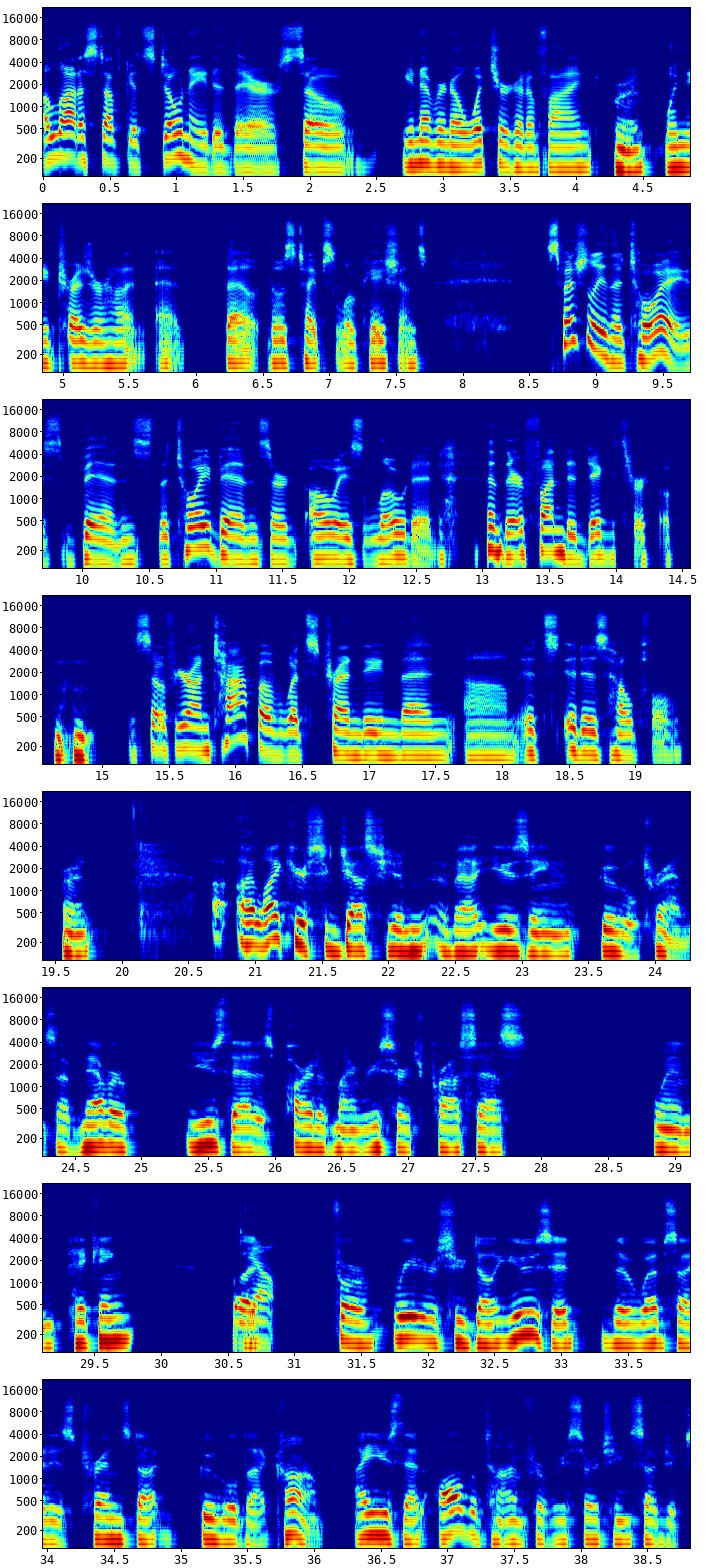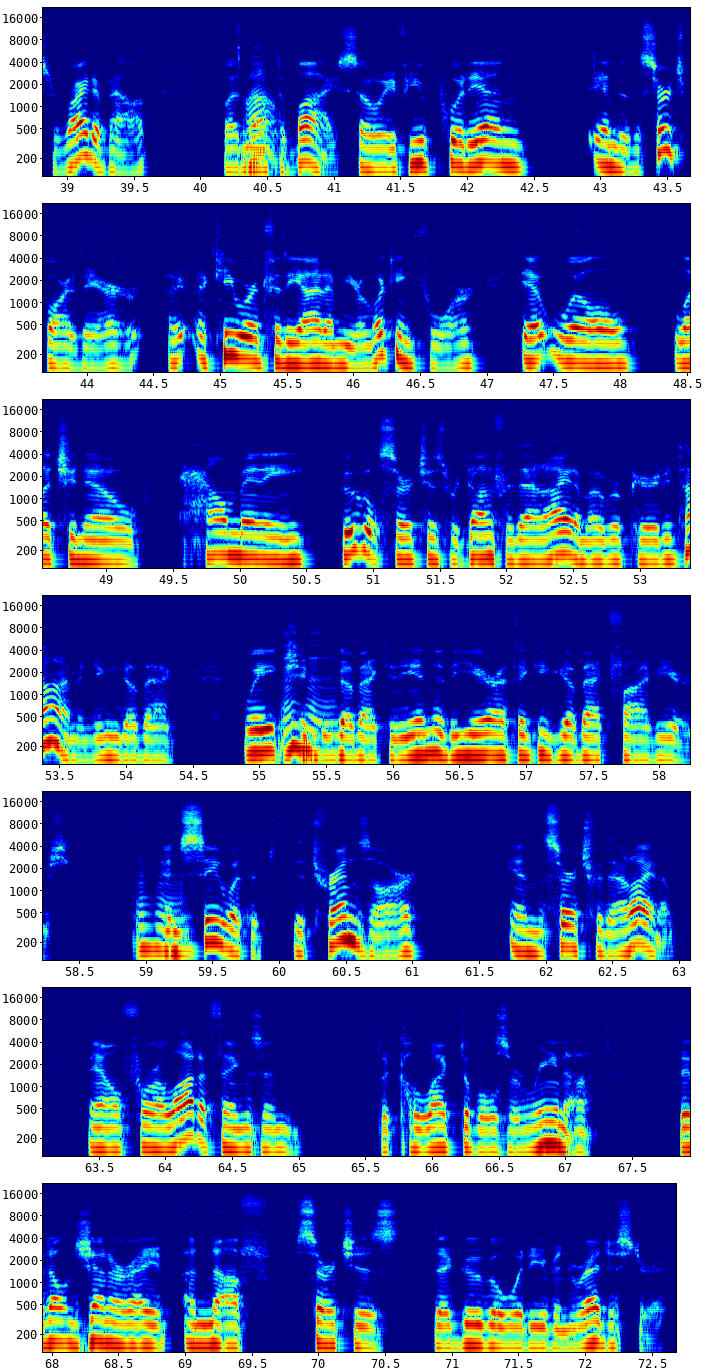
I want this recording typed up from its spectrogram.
a lot of stuff gets donated there. So you never know what you're going to find Right. when you treasure hunt at the, those types of locations, especially in the toys bins. The toy bins are always loaded and they're fun to dig through. Mhm. So if you're on top of what's trending, then um, it's it is helpful. Right. I like your suggestion about using Google Trends. I've never used that as part of my research process when picking, but yeah, for readers who don't use it, the website is trends.google.com. I use that all the time for researching subjects to write about, but not Oh. to buy. So if you put in into the search bar there a, a keyword for the item you're looking for, it will let you know how many Google searches were done for that item over a period of time. And you can go back weeks, you can Mhm. go back to the end of the year. I think you can go back five years and mhm, see what the, the trends are in the search for that item. Now, for a lot of things in the collectibles arena, they don't generate enough searches that Google would even register it.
